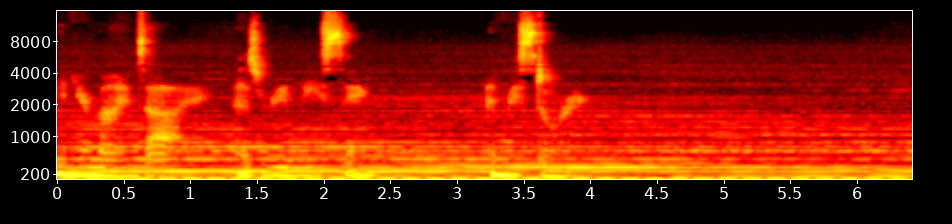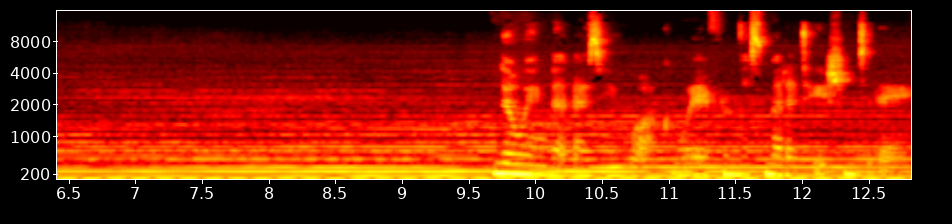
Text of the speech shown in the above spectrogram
in your mind's eye as releasing and restoring? knowing that as you walk away from this meditation today,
